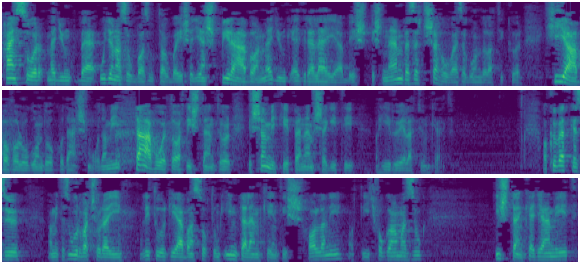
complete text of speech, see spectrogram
Hányszor megyünk be ugyanazokba az utakba, és egy ilyen spirálban megyünk egyre lejjebb, és, és nem vezet sehova ez a gondolati kör. Hiába való gondolkodásmód, ami távol tart Istentől, és semmiképpen nem segíti a hívő életünket. A következő, amit az úrvacsorai liturgiában szoktunk intelemként is hallani, ott így fogalmazzuk, Isten kegyelmét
